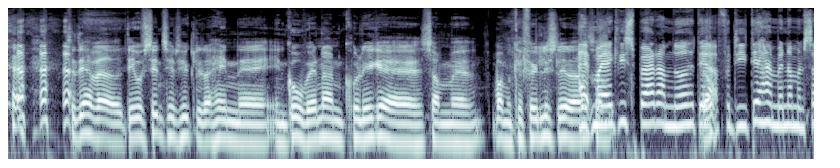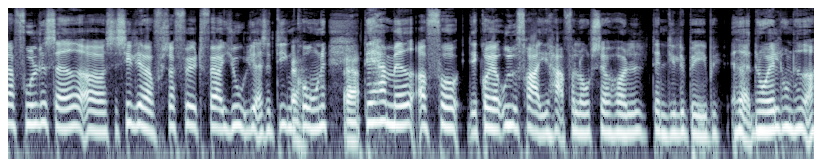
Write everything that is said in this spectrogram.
så det har været... Det er jo sindssygt hyggeligt at have en, øh, en god ven og en kollega, som, øh, hvor man kan følges lidt. Ej, må som- jeg ikke lige spørge dig om noget der? Jo. Fordi det her med, når man så fulgte sad, og Cecilia var så født før Julie, altså din Ja. kone, Ja. det her med at få, det går jeg ud fra, at I har fået lov til at holde den lille baby, hedder Noelle, hun hedder.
